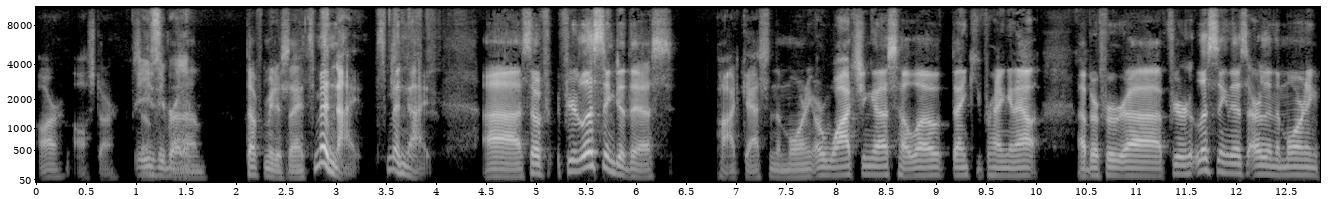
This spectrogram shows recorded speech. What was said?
R all star. So, Easy, brother. Um, tough for me to say. It's midnight. It's midnight. Uh, so if, if you're listening to this podcast in the morning or watching us, hello. Thank you for hanging out. Uh, but for uh, if you're listening this early in the morning,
